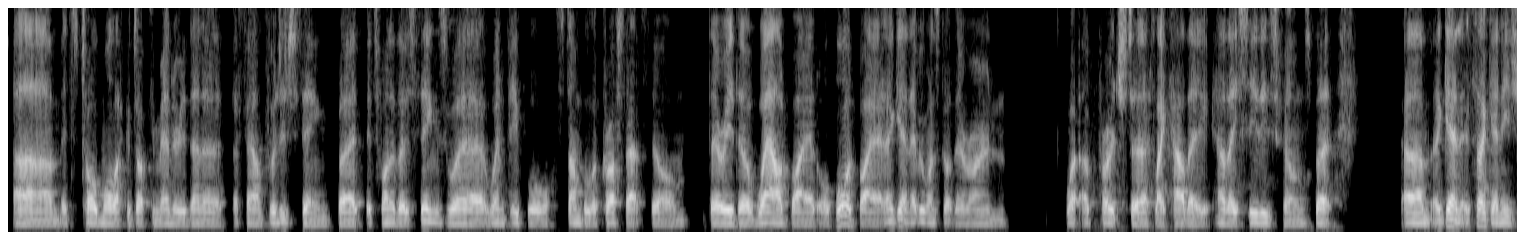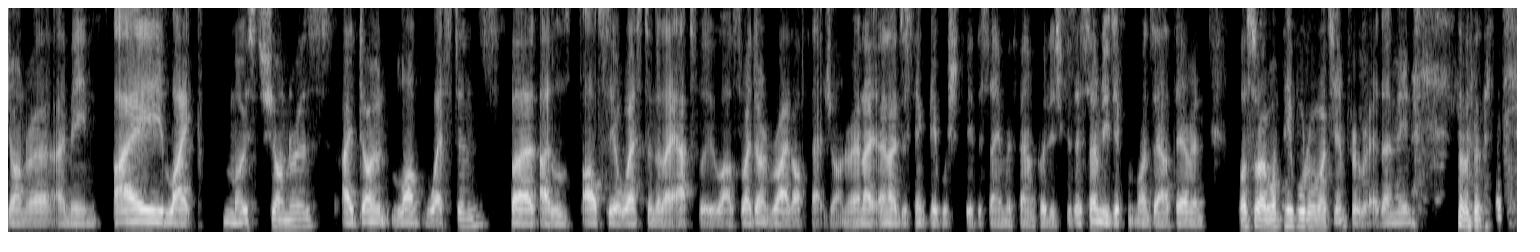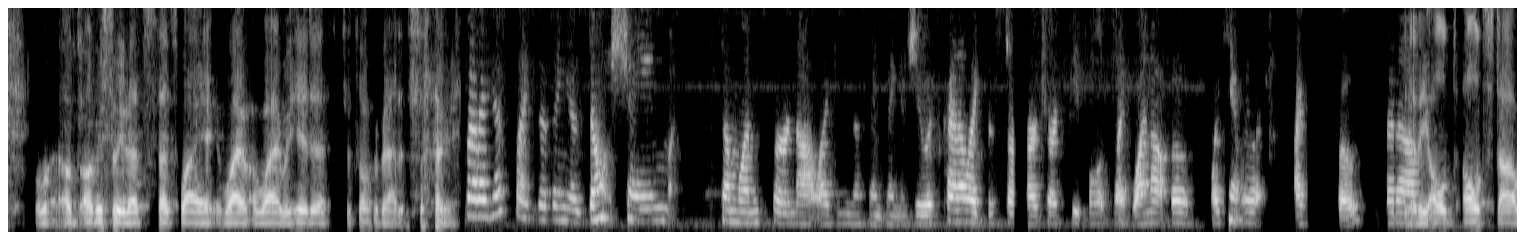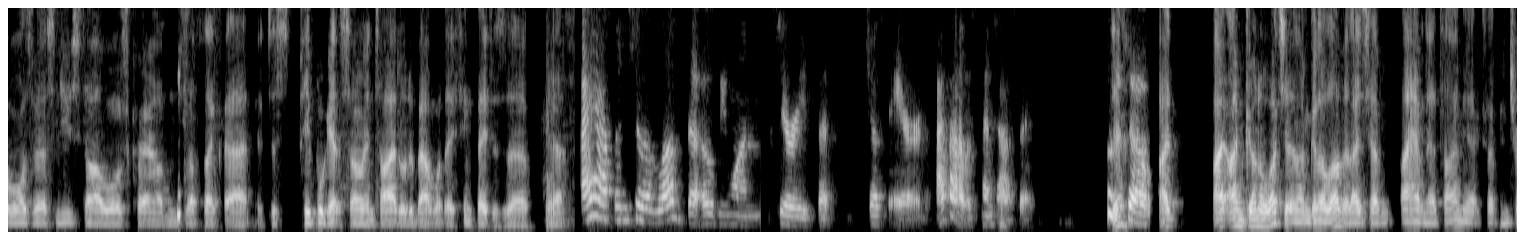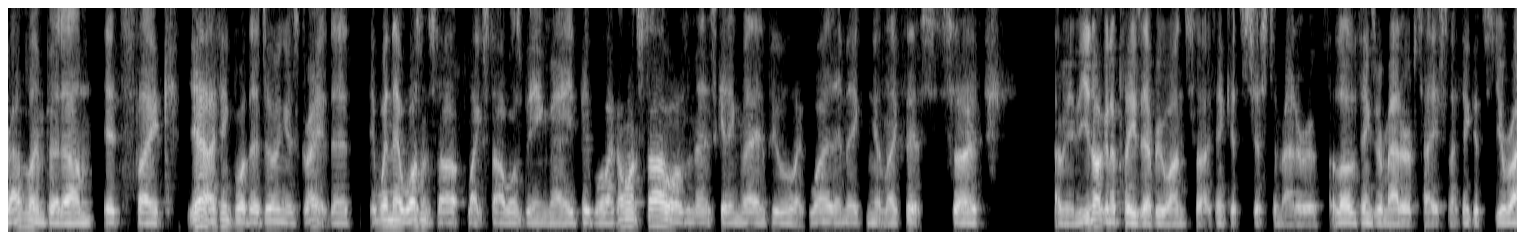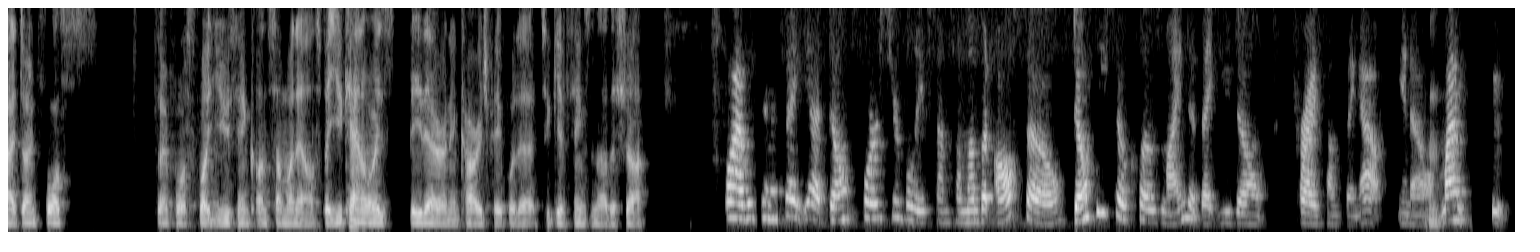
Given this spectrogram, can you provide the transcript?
Um, it's told more like a documentary than a, a, found footage thing, but it's one of those things where when people stumble across that film, they're either wowed by it or bored by it. And again, everyone's got their own what approach to like how they how they see these films, but um, again, it's like any genre. I mean, I like most genres. I don't love westerns, but I, will see a western that I absolutely love. So I don't write off that genre, and I and I just think people should be the same with found footage because there's so many different ones out there. And also, I want people to watch infrared. I mean, obviously that's that's why why why we're here to to talk about it. So, but I guess like the thing is, don't shame someone for not liking the same thing as you. It's kind of like the Star Trek people. It's like, why not both? Why can't we? I both. But um, yeah, the old old Star Wars versus new Star Wars crowd and stuff like that. It just people get so entitled about what they think they deserve. Yeah. I happen to have loved the Obi Wan series that just aired. I thought it was fantastic. Yeah, so I I, am gonna watch it and I'm gonna love it. I just haven't I haven't had time yet because I've been traveling. But um, it's like yeah, I think what they're doing is great. That when there wasn't Star like Star Wars being made, people were like, I want Star Wars, and then it's getting made, and people were like, why are they making it like this? So I mean, you're not going to please everyone. So I think it's just a matter of a lot of things are a matter of taste. And I think it's you're right. Don't force don't force what you think on someone else, but you can always be there and encourage people to to give things another shot. Well, I was going to say, yeah, don't force your beliefs on someone, but also don't be so close minded that you don't try something out. You know, mm. my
